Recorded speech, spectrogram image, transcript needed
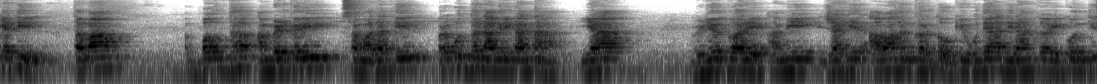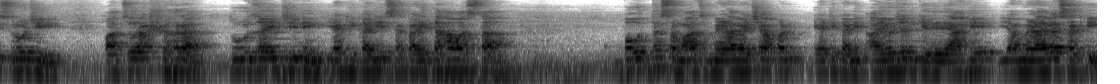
तालुक्यातील तमाम बौद्ध आंबेडकरी समाजातील प्रबुद्ध नागरिकांना या व्हिडिओद्वारे आम्ही जाहीर आवाहन करतो की उद्या दिनांक एकोणतीस रोजी पाचोरा शहरात तुळजाई जिनिंग या ठिकाणी सकाळी दहा वाजता बौद्ध समाज मेळाव्याचे आपण या ठिकाणी आयोजन केलेले आहे. या मेळाव्यासाठी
